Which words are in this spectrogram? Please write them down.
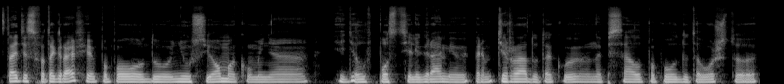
Кстати, с фотографией по поводу нью-съемок у меня... Я делал в пост в Телеграме, прям тираду такую написал по поводу того, что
